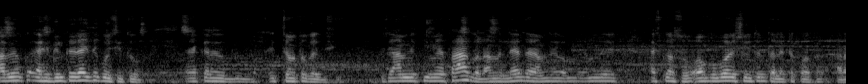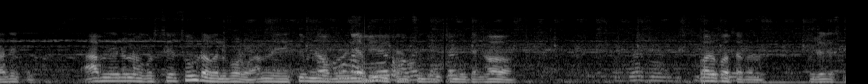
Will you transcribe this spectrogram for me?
আমি একদিন তো রাইতে কইছি তো, একেবারে ইচ্ছা মতো গাই দিছি। আপনি কি মেয়ে পাগল? আমি লেদা, আপনি আপনি আজকে অগ বয়স হইতেন তাহলে একটা কথা হারা যেত আপনি হইল নগর সে চুলটা হইল বড়, আপনি কেমনি অগ্র নিয়ে আপনি নিতেন চুল নিতেন হ। পরে কথা কেন বুঝে গেছে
